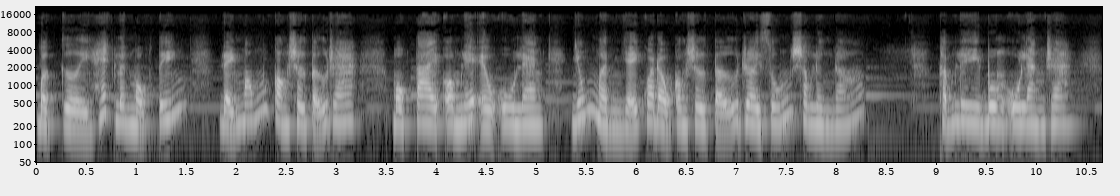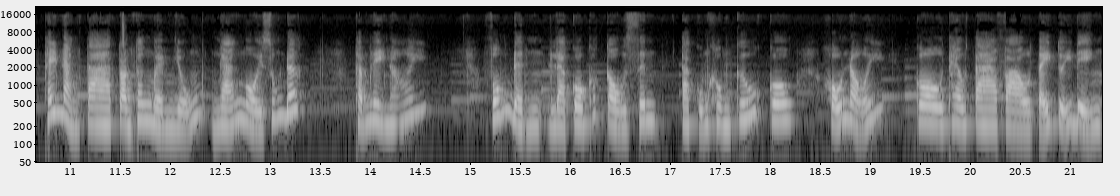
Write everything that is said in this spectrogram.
bật cười hét lên một tiếng, đẩy móng con sư tử ra, một tay ôm lấy eo U Lan, nhún mình nhảy qua đầu con sư tử rơi xuống sau lưng nó. Thẩm Ly buông U Lan ra, thấy nàng ta toàn thân mềm nhũn ngã ngồi xuống đất. Thẩm Ly nói, vốn định là cô có cầu xin, ta cũng không cứu cô, khổ nổi, Cô theo ta vào tẩy tủy điện,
